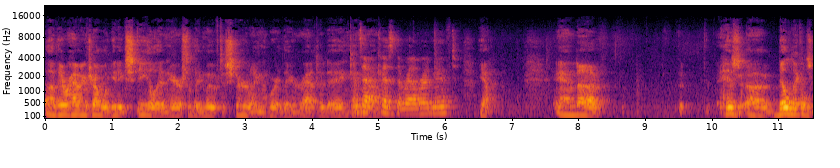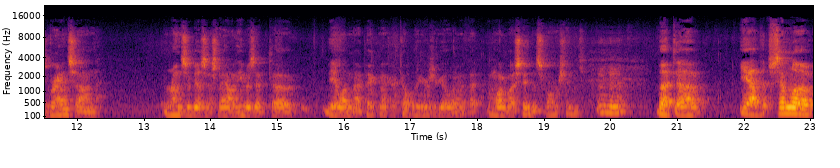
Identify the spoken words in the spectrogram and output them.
uh, they were having trouble getting steel in here, so they moved to Sterling, where they are at today. Is And, that uh, because the railroad moved? yeah. And uh, his uh, Bill Nichols' grandson runs the business now, and he was at uh, the alumni picnic a couple of years ago, and uh, one of my students, former students. Mm-hmm. But uh, yeah, the Simla,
